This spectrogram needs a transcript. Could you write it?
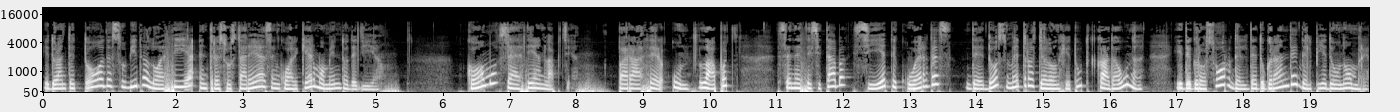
y durante toda su vida lo hacía entre sus tareas en cualquier momento del día. ¿Cómo se hacía en lapti? Para hacer un lapot se necesitaba siete cuerdas de dos metros de longitud cada una y de grosor del dedo grande del pie de un hombre.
